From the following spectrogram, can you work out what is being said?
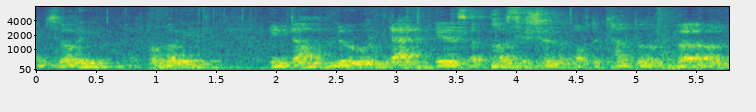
I'm sorry, I forgot it. In dark blue, that is a possession of the canton of Bern.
